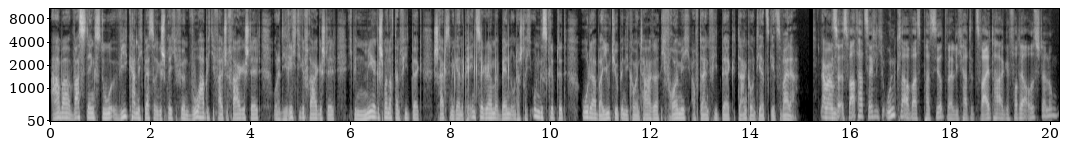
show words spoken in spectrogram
Aber was denkst du, wie kann ich bessere Gespräche führen? Wo habe ich die falsche Frage gestellt oder die richtige Frage gestellt? Ich bin mega gespannt auf dein Feedback. Schreib es mir gerne per Instagram, ben-ungeskriptet oder bei YouTube in die Kommentare. Ich freue mich auf dein Feedback. Danke und jetzt geht's weiter. Aber also es war tatsächlich unklar, was passiert, weil ich hatte zwei Tage vor der Ausstellung,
